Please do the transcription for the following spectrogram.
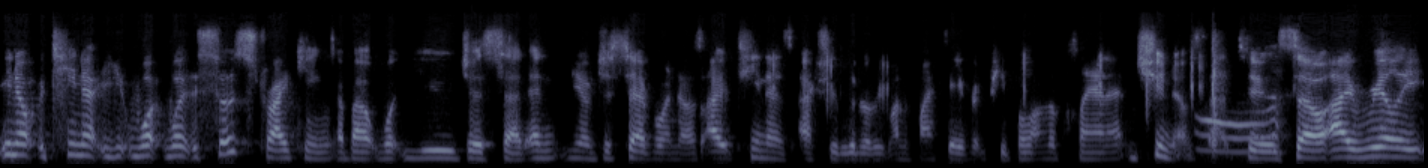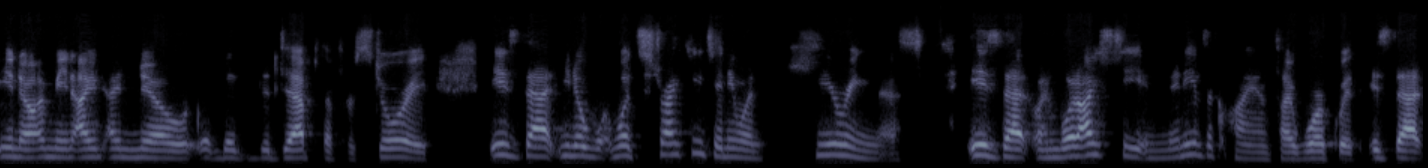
You know, Tina, what what is so striking about what you just said, and you know, just so everyone knows, I Tina is actually literally one of my favorite people on the planet, and she knows that too. So I really, you know, I mean, I I know the the depth of her story is that you know what, what's striking to anyone hearing this is that, and what I see in many of the clients I work with is that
